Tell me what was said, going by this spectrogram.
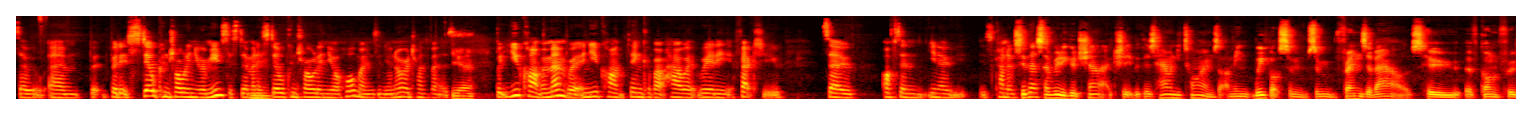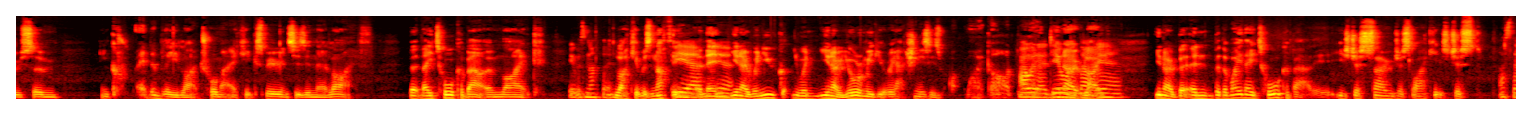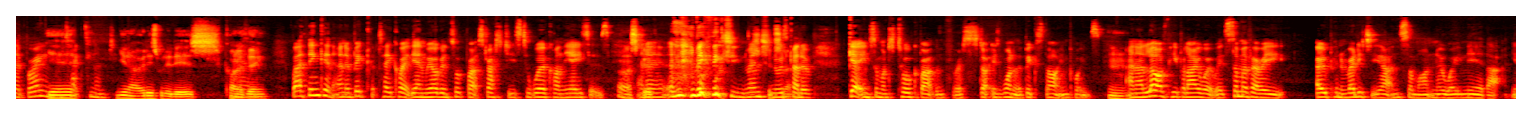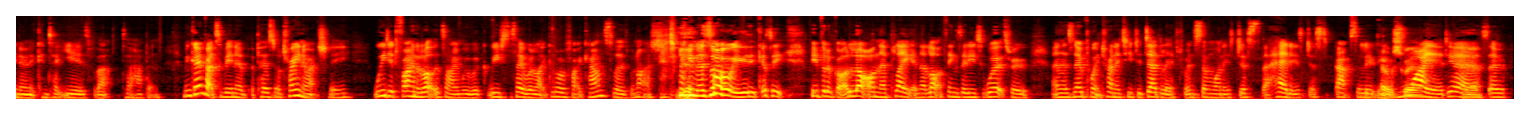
So, um, but but it's still controlling your immune system and it's Mhm. still controlling your hormones and your neurotransmitters. Yeah. But you can't remember it and you can't think about how it really affects you. So often, you know, it's kind of See, that's a really good shout actually, because how many times? I mean, we've got some some friends of ours who have gone through some incredibly like traumatic experiences in their life, but they talk about them like it was nothing. like it was nothing. Yeah, and then yeah. you know when you when you know your immediate reaction is is oh my god, how would I deal you know, with that? Like, yeah, You know, but and but the way they talk about it is just so just like it's just that's their brain Yeah. protecting them. you know it is what it is kind of thing. But I think, and, and a big takeaway at the end, we are going to talk about strategies to work on the ACEs. Oh, that's And good. a, a big thing she mentioned was kind of getting someone to talk about them for a start is one of the big starting points. Mhm. And a lot of people I work with, some are very open and ready to do that, and some are no way near that. You know, and it can take years for that to happen. I mean, going back to being a, a personal trainer, actually, we did find a lot of the time we were we used to say we're like glorified counsellors. We're not actually trainers, are we? Because we, people have got a lot on their plate and a lot of things they need to work through. And there's no point trying to teach a deadlift when someone is just the head is just absolutely Elsewhere. wired. Yeah. Yeah. So,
